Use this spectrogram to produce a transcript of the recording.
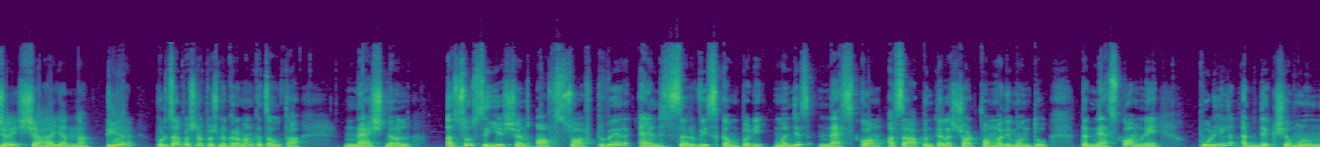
जय शहा यांना. क्लिअर पुढचा प्रश्न प्रश्न क्रमांक चौथा. National association of software and service company म्हणजेच नॅस्कॉम असं आपण त्याला शॉर्ट फॉर्ममध्ये म्हणतो. तर नॅस्कॉमने पुढील अध्यक्ष म्हणून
